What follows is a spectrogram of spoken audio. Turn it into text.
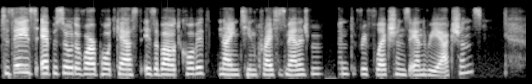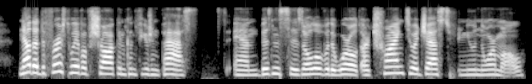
Today's episode of our podcast is about COVID 19 crisis management, reflections, and reactions. Now that the first wave of shock and confusion passed, and businesses all over the world are trying to adjust to a new normal,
